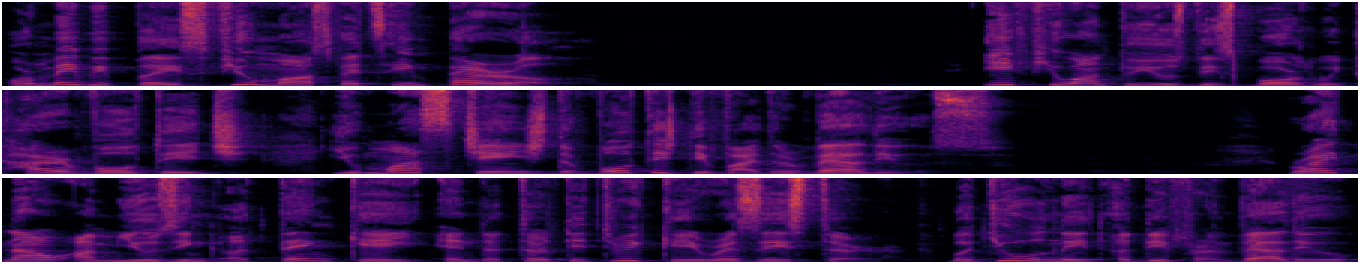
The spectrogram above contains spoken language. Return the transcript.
or maybe place few MOSFETs in parallel. If you want to use this board with higher voltage, you must change the voltage divider values. Right now I'm using a 10k and a 33k resistor, but you will need a different value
